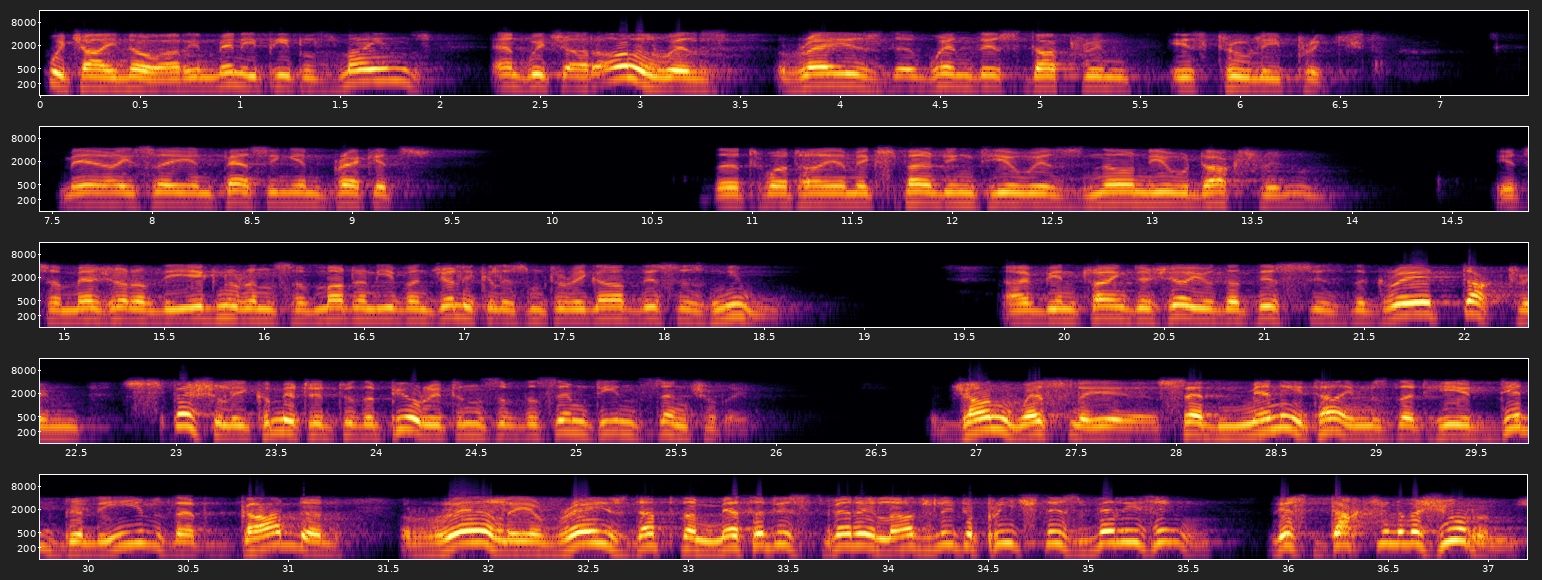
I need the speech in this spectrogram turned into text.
which I know are in many people's minds and which are always raised when this doctrine is truly preached. May I say, in passing in brackets, that what I am expounding to you is no new doctrine. It's a measure of the ignorance of modern evangelicalism to regard this as new. I've been trying to show you that this is the great doctrine specially committed to the Puritans of the 17th century. John Wesley said many times that he did believe that God had really raised up the Methodists very largely to preach this very thing, this doctrine of assurance.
